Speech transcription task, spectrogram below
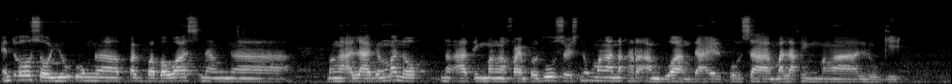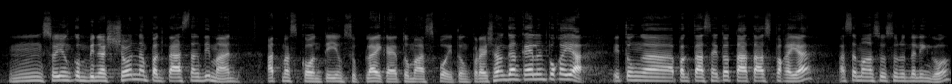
and also yung uh, pagbabawas ng uh, mga alagang manok ng ating mga farm producers nung mga nakaraang buwan dahil po sa malaking mga lugi. Mm, so yung kombinasyon ng pagtaas ng demand at mas konti yung supply kaya tumaas po itong presyo. Hanggang kailan po kaya itong ah, pagtaas na ito? Tataas pa kaya ah, sa mga susunod na linggo?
